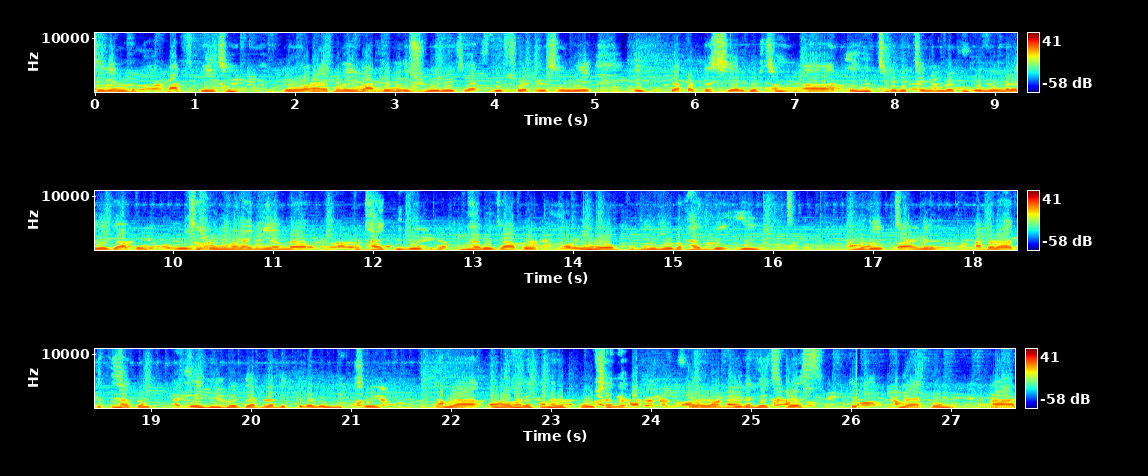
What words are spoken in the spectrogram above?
সেকেন্ড বার্থ পেয়েছি। তো আমি এখন এই বার্থের মধ্যে শুয়ে রয়েছি। শুয়ে শুয়ে আপনাদের সঙ্গে এই ব্যাপারটা শেয়ার করছি। আর এই হচ্ছে কি দেখছেন, আমরা কিন্তু কুম্ভমেলায় যাব। সেই কুম্ভমেলায় গিয়ে আমরা কোথায় কী দেখব কীভাবে যাব, পুরো ভিডিওটা থাকবে এই আমাদের চ্যানেলে আপনারা দেখতে থাকুন। আর এই ভিডিওতে আপনারা দেখতে পাবেন হচ্ছে আমরা কোনোভাবে কীভাবে পৌঁছালাম তো নেতাজি এক্সপ্রেস, তো আমরা এখন, আর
